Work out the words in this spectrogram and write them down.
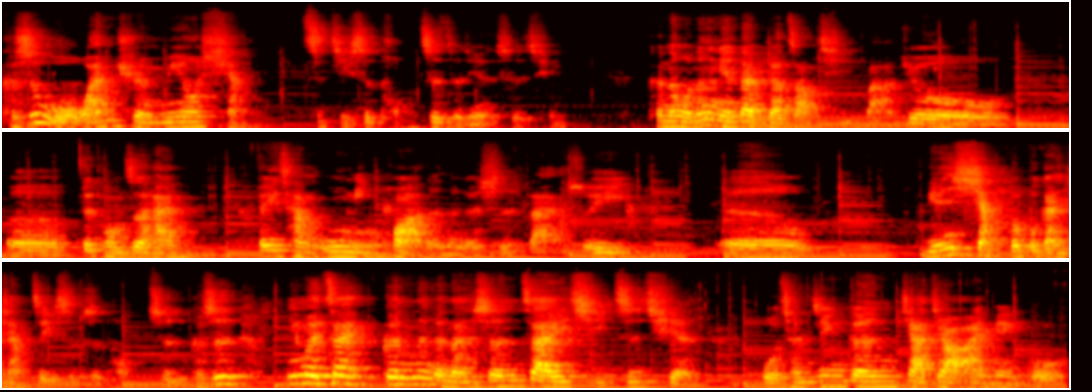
可是我完全没有想自己是同志这件事情。可能我那个年代比较早期吧，就呃对同志还非常污名化的那个时代，所以呃连想都不敢想自己是不是同志。可是因为在跟那个男生在一起之前，我曾经跟家教暧昧过，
